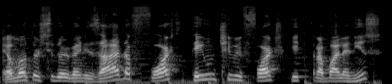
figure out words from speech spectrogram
É uma torcida organizada, forte, tem um time forte que trabalha nisso,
